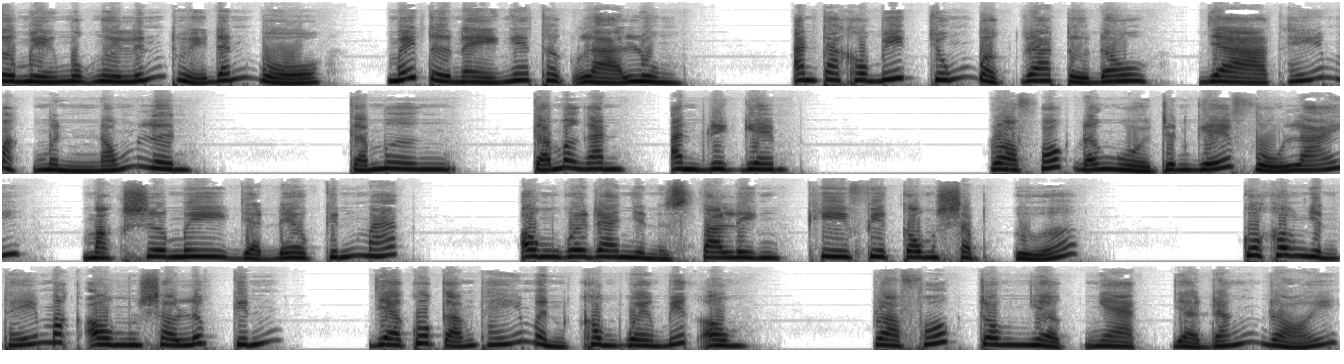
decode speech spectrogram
Từ miệng một người lính thủy đánh bộ, mấy từ này nghe thật lạ lùng. Anh ta không biết chúng bật ra từ đâu và thấy mặt mình nóng lên. Cảm ơn, cảm ơn anh, anh game Crawford đã ngồi trên ghế phụ lái, mặc sơ mi và đeo kính mát. Ông quay ra nhìn Stalin khi phi công sập cửa. Cô không nhìn thấy mắt ông sau lớp kính và cô cảm thấy mình không quen biết ông. Crawford trông nhợt nhạt và rắn rỏi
